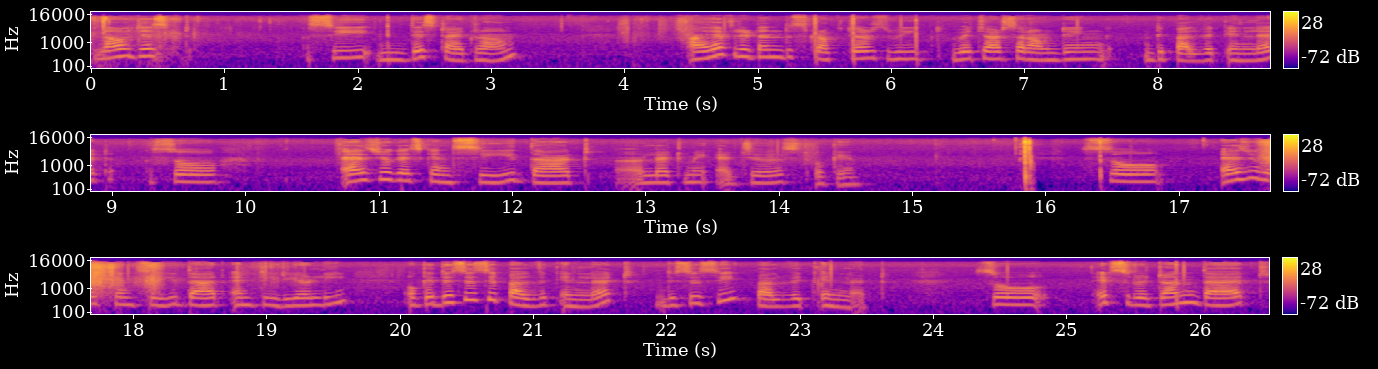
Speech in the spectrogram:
Now just see this diagram I have written the structures which, are surrounding the pelvic inlet. So as you guys can see that uh, let me adjust okay. So as you guys can see that anteriorly okay this is the pelvic inlet. This is the pelvic inlet. So it's written that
